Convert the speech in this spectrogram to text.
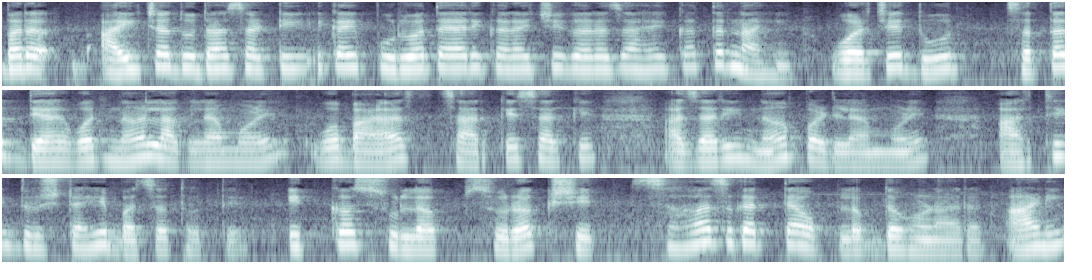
बरं आईच्या दुधासाठी काही पूर्वतयारी करायची गरज आहे का? तर नाही. वरचे दूध सतत द्यावं न लागल्यामुळे व बाळा सारखे सारखे आजारी न पडल्यामुळे आर्थिकदृष्ट्याही बचत होते. इतकं सुलभ सुरक्षित सहजगत्या उपलब्ध होणारं आणि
